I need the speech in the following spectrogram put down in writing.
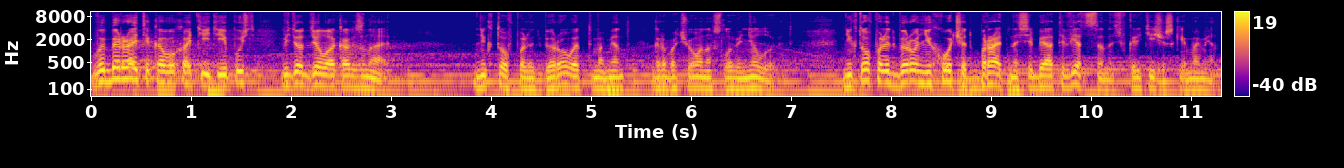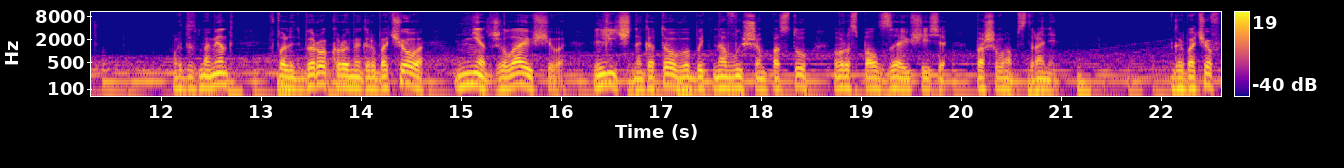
Выбирайте, кого хотите, и пусть ведет дела, как знает. Никто в Политбюро в этот момент Горбачева на слове не ловит. Никто в Политбюро не хочет брать на себя ответственность в критический момент. В этот момент в Политбюро, кроме Горбачева, нет желающего, лично готового быть на высшем посту в расползающейся по швам стране. Горбачев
